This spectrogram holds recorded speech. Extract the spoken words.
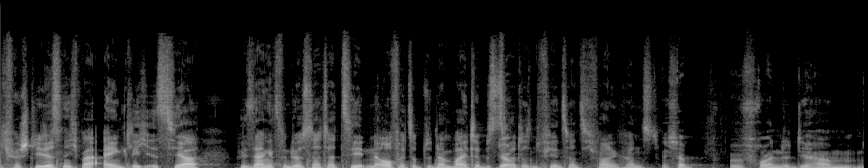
ich verstehe das nicht, weil eigentlich ist ja, wir sagen jetzt, du hörst nach der 10. auf, als ob du dann weiter bis Ja. 2024 fahren kannst. Ich habe Freunde, die haben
